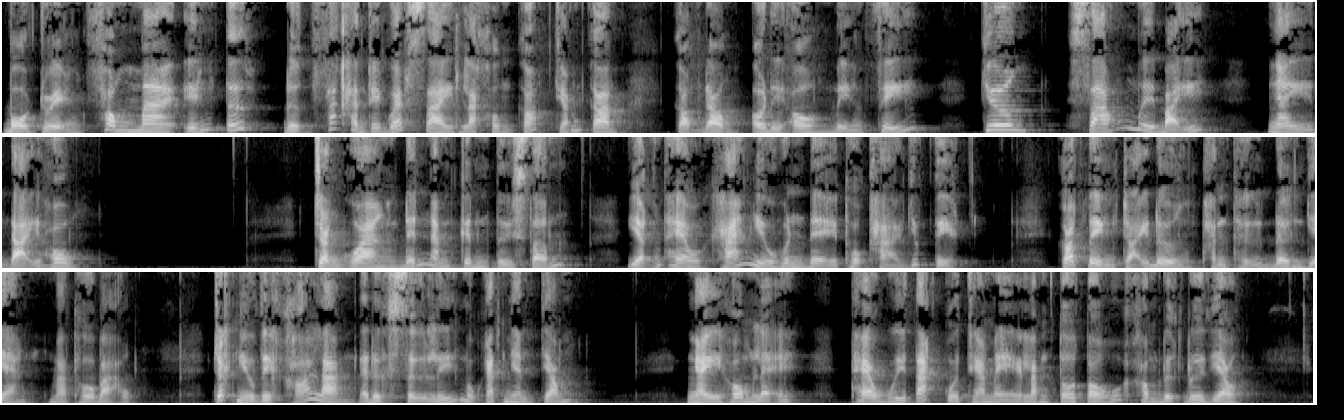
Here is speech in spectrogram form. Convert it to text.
Bộ truyện Phong Ma Yến Tước được phát hành trên website là khungcót.com, cộng đồng audio miễn phí, chương 67, Ngày Đại Hôn. Trần Quang đến Nam Kinh từ sớm, dẫn theo khá nhiều huynh đệ thuộc hạ giúp việc. Có tiền trải đường thành thử đơn giản mà thô bạo. Rất nhiều việc khó làm đã được xử lý một cách nhanh chóng. Ngày hôn lễ, theo quy tắc của cha mẹ Lâm Tố Tố không được đưa dâu.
